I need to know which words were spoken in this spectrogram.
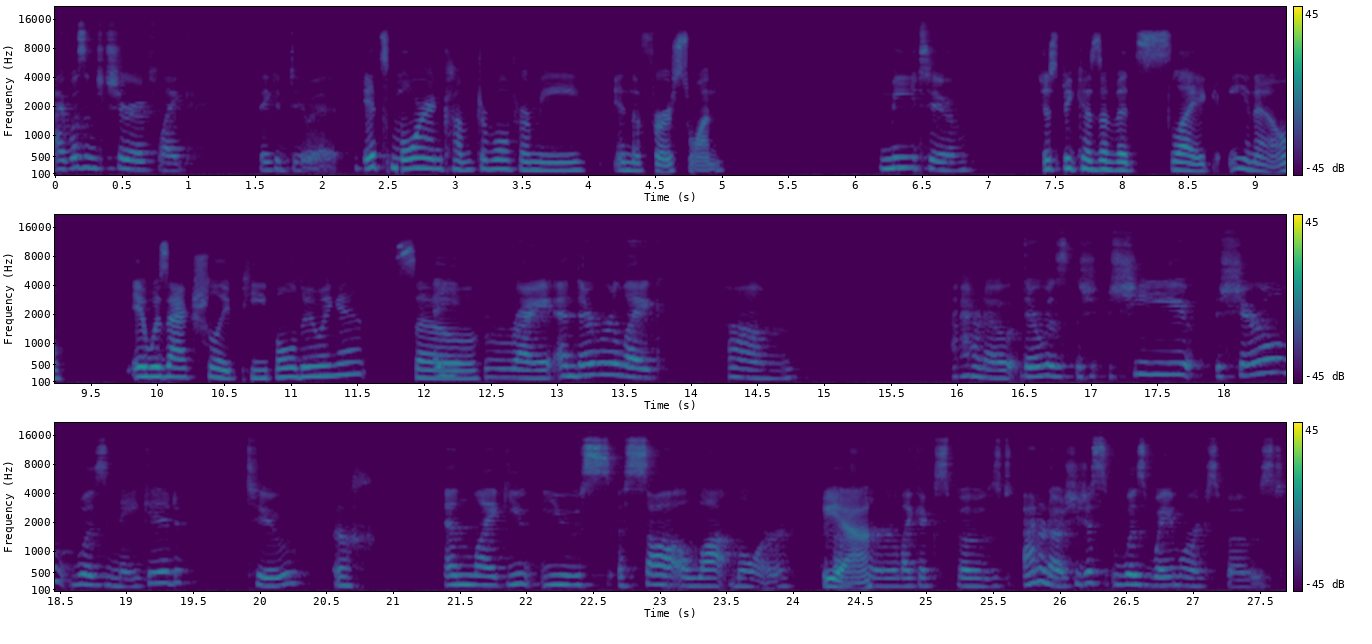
I wasn't sure if like they could do it. It's more uncomfortable for me in the first one. Me too. Just because of its like, you know, it was actually people doing it. So right and there were like um i don't know there was she cheryl was naked too ugh. And like you you saw a lot more Yeah. of her like exposed i don't know she just was way more exposed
